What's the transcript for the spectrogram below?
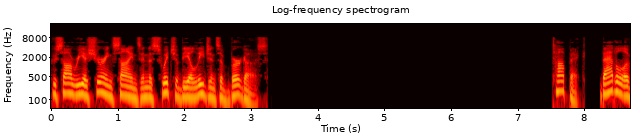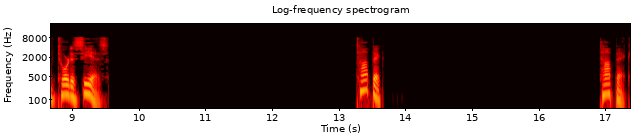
who saw reassuring signs in the switch of the allegiance of Burgos. Battle of Tordesillas Topic. Topic:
